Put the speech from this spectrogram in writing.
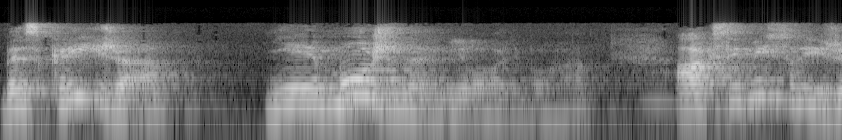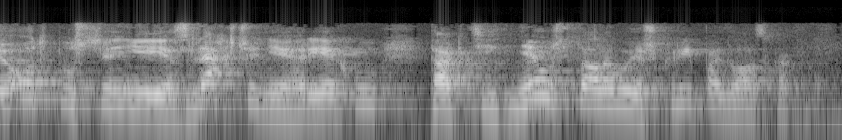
Bez kríža nie je možné milovať Boha. A ak si myslíš, že odpustenie je zľahčenie hriechu, tak ti neustále budeš krípať láska k Bohu.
